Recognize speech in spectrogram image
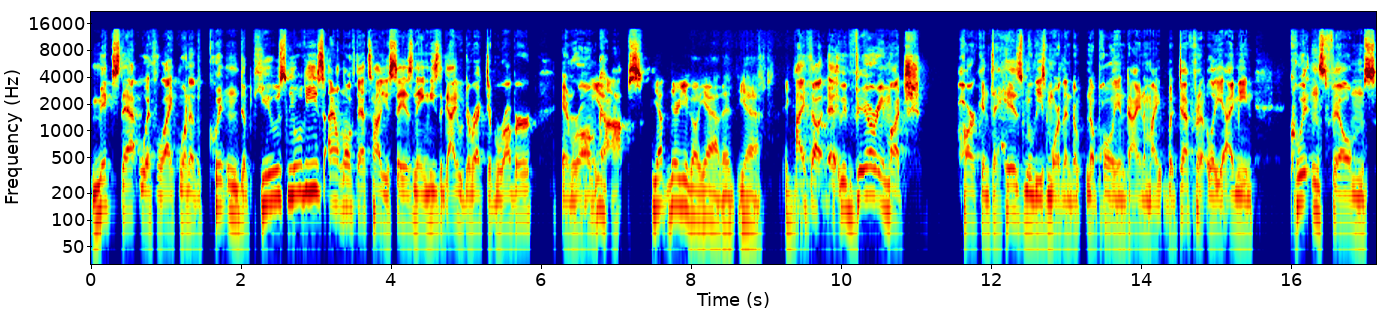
Mix that with like one of the Quentin Dupieux's movies. I don't know if that's how you say his name. He's the guy who directed Rubber and Wrong yeah. Cops. yep there you go yeah that yeah I thought it very much harkened to his movies more than Napoleon Dynamite, but definitely, I mean, Quentin's films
